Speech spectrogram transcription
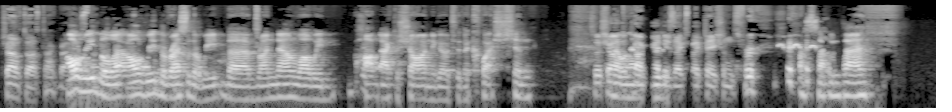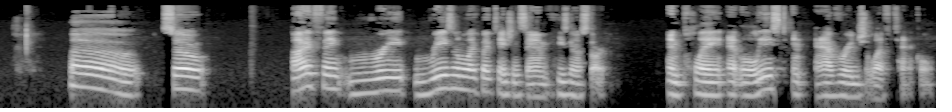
Shawn to talk about. I'll read the I'll read the rest of the read the rundown while we hop back to Shawn to go to the question. So Shawn will talk about his expectations for a second time. Oh, so I think re- reasonable expectation, Sam. He's going to start and play at least an average left tackle.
